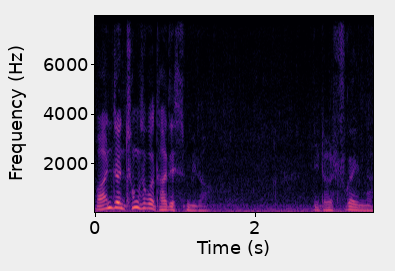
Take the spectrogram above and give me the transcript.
완전 청소가 다 됐습니다. 이럴 수가 있나.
